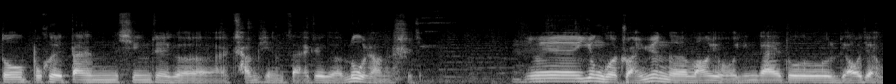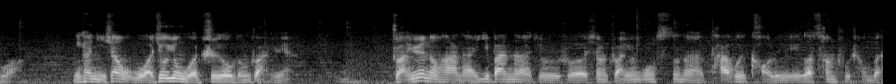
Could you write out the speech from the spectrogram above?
都不会担心这个产品在这个路上的事情，因为用过转运的网友应该都了解过。你看，你像我就用过直邮跟转运，转运的话呢，一般呢就是说像转运公司呢，他会考虑一个仓储成本，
